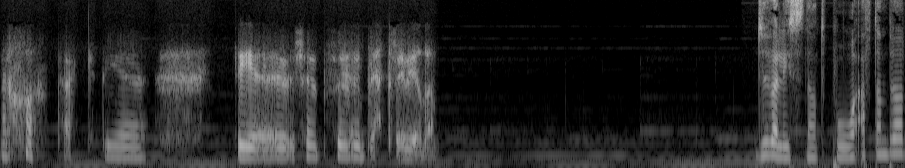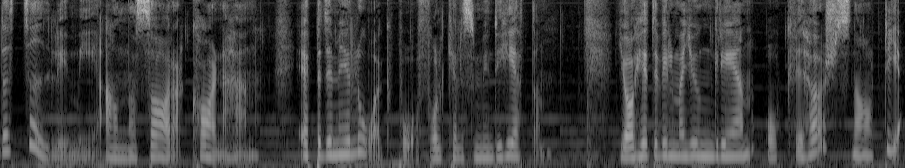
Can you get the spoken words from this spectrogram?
Ja, tack. Det, det känns bättre redan. Du har lyssnat på Aftonbladet Daily med Anna-Sara Carnahan, epidemiolog på Folkhälsomyndigheten. Jag heter Vilma Ljunggren och vi hörs snart igen.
